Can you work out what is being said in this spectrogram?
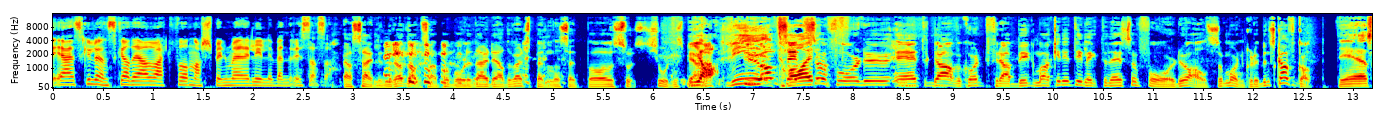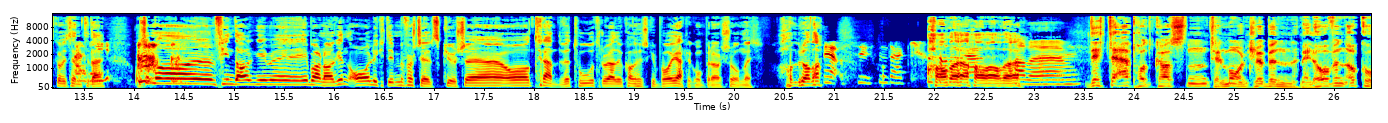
jeg, skulle ønske at jeg hadde vært på nachspiel med Lille Bendriss, altså. Ja, Særlig når du har dansa på bordet der. Det hadde vært spennende å se på kjolens bjerne. Ja, Uansett tar- så får du et gavekort fra byggmaker. I tillegg til det så får du altså Morgenklubbens kaffekopp. Det skal vi sende til deg. Og så må fin dag i, i barnehagen, og lykke til med førstehjelpskurset. Og 32 tror jeg du kan huske på hjertekomparasjoner. Ha det bra, da. Ja, tusen takk. Ha det. Ha det. Ha det. Dette er podkasten til Morgenklubben med Loven og co.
